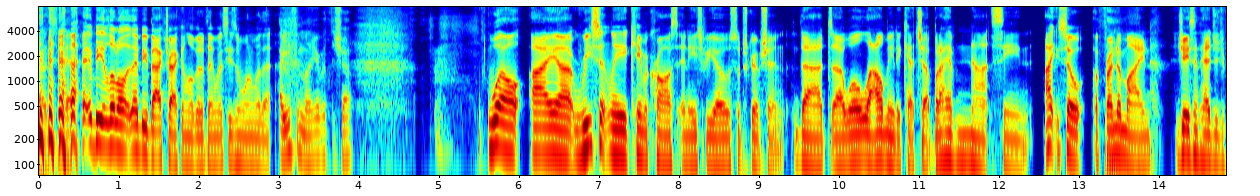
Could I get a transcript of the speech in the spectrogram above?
I would say it. it'd be a little. They'd be backtracking a little bit if they went season one with it. are you familiar with the show? Well, I uh, recently came across an HBO subscription that uh, will allow me to catch up, but I have not seen. I so a friend of mine, Jason Hedge,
